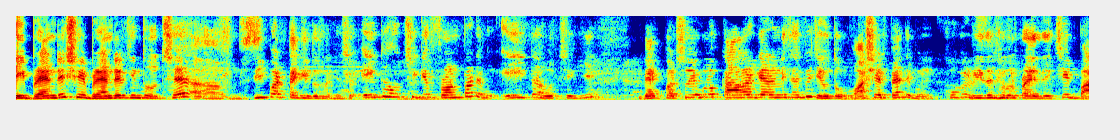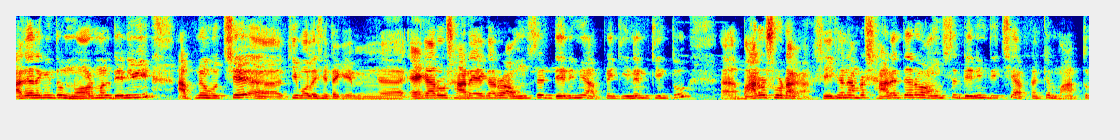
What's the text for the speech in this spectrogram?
এই ব্র্যান্ডের সেই ব্র্যান্ডের কিন্তু হচ্ছে জিপারটা কিন্তু থাকে। সো এইটা হচ্ছে গিয়ে ফ্রন্ট পার্ট এবং এইটা হচ্ছে গিয়ে ব্যাক পার্ট সো এগুলো কালার গ্যারান্টি থাকবে যেহেতু ওয়াশের প্যান্ট এবং খুবই রিজনেবল প্রাইস দিচ্ছি। বাজারে কিন্তু নর্মাল ডেনিমি আপনি হচ্ছে কি বলে সেটাকে এগারো, সাড়ে এগারো আউন্সের ডেনিমি আপনি কিনেন কিন্তু বারোশো টাকা। সেইখানে আমরা সাড়ে তেরো আউন্সের ডেনিম দিচ্ছি আপনাকে মাত্র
